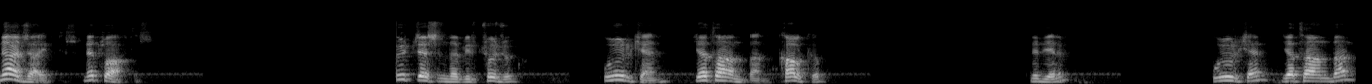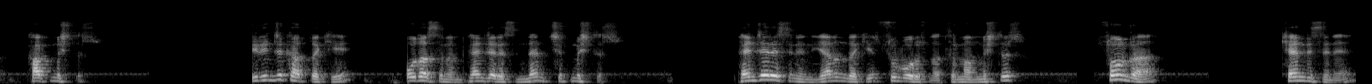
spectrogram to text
ne acayiptir, ne tuhaftır. 3 yaşında bir çocuk uyurken yatağından kalkıp ne diyelim? Uyurken yatağından kalkmıştır. Birinci kattaki odasının penceresinden çıkmıştır. Penceresinin yanındaki su borusuna tırmanmıştır. Sonra kendisini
